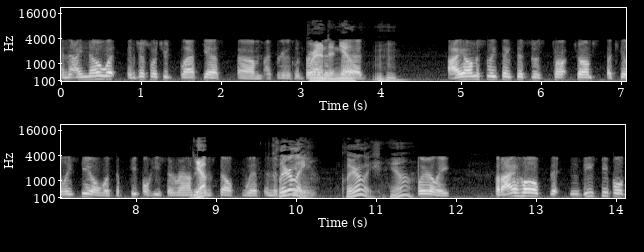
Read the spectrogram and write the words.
and I know what, and just what your last guest, um, I forget his name, Brandon, Brandon, yeah. said. hmm I honestly think this was Trump's Achilles heel was the people he surrounded Yep. himself with in the Clearly, beginning. clearly, yeah. Clearly, but I hope that these people,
